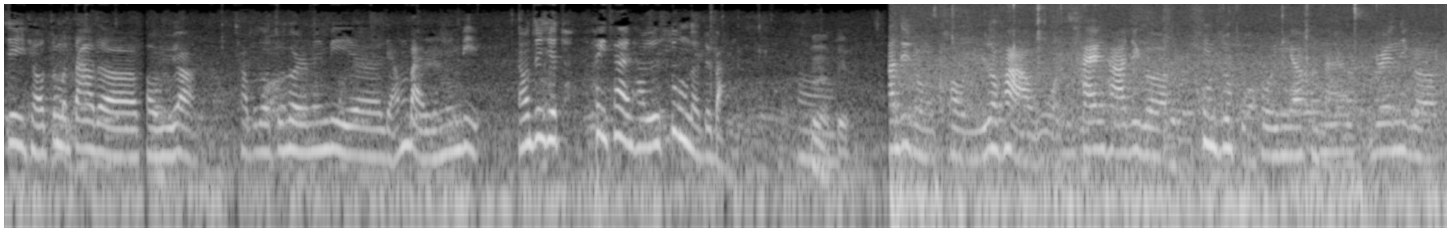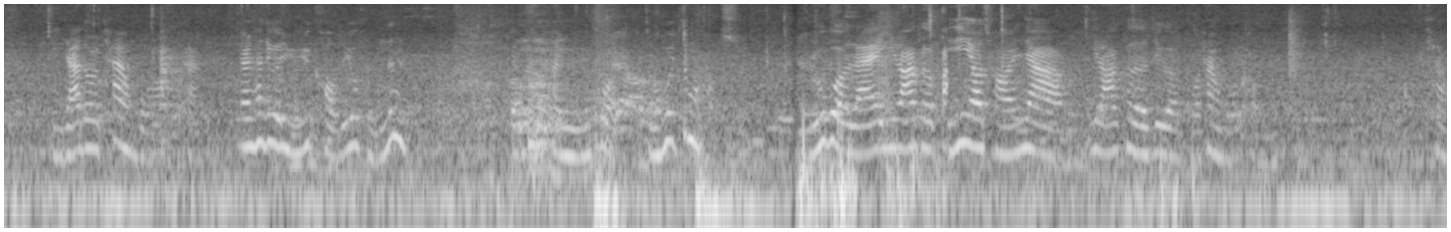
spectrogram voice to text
这一条这么大的烤鱼啊，差不多折合人民币两百人民币。然后这些配菜它是送的，对吧？嗯，对。它这种烤鱼的话，我猜它这个控制火候应该很难，因为那个底下都是炭火，我看。但是它这个鱼烤的又很嫩，很迷惑，怎么会这么好吃？如果来伊拉克，一定要尝一下伊拉克的这个炭火烤鱼，太好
